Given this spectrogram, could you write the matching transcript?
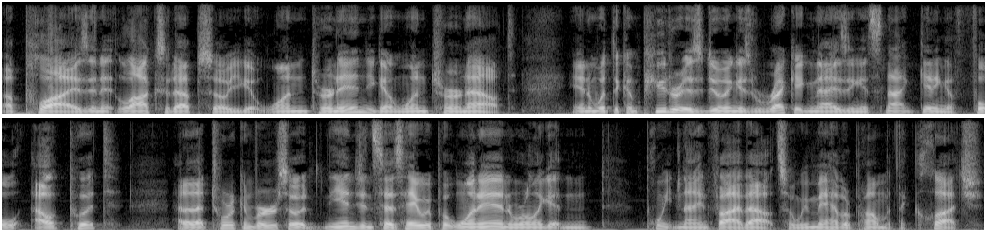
applies and it locks it up. So you get one turn in, you get one turn out. And what the computer is doing is recognizing it's not getting a full output out of that torque converter. So it, the engine says, "Hey, we put one in, and we're only getting 0.95 out. So we may have a problem with the clutch."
